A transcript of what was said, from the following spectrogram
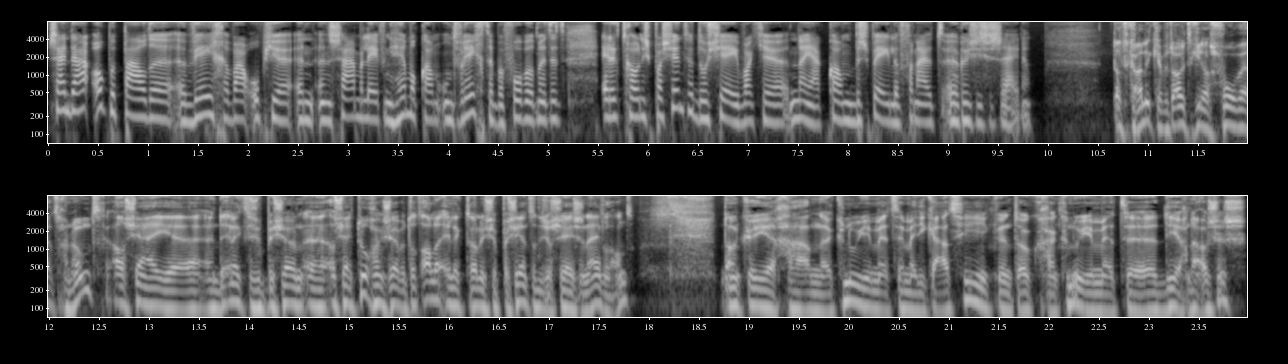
Zijn daar ook bepaalde eh, wegen waarop je een, een samenleving helemaal kan ontwrichten? Bijvoorbeeld met het elektronisch patiëntendossier, wat je nou ja, kan bespelen vanuit Russische zijde bestrijden. Dat kan. Ik heb het ooit een keer als voorbeeld genoemd. Als jij, uh, de elektrische persoon, uh, als jij toegang zou hebben tot alle elektronische patiëntendossiers in Nederland, dan kun je gaan uh, knoeien met medicatie. Je kunt ook gaan knoeien met diagnoses.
